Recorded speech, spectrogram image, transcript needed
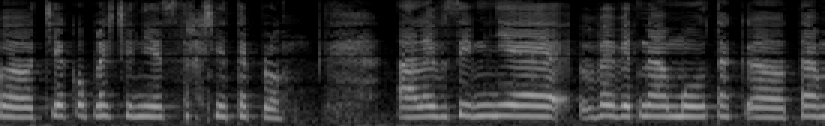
v těch oblečení je strašně teplo ale v zimě ve Větnamu, tak uh, tam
